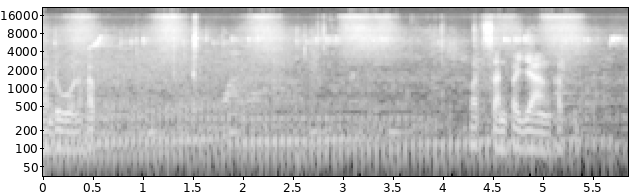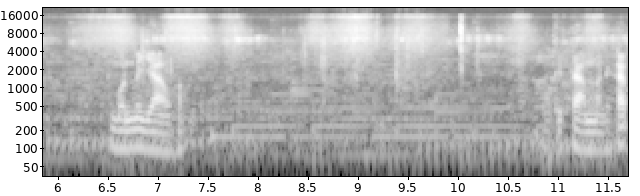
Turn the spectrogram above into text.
มาดูนะครับ วัดสันปะยางครับตำบลไม่ยาวครับ ติดตามมาเลยครับ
